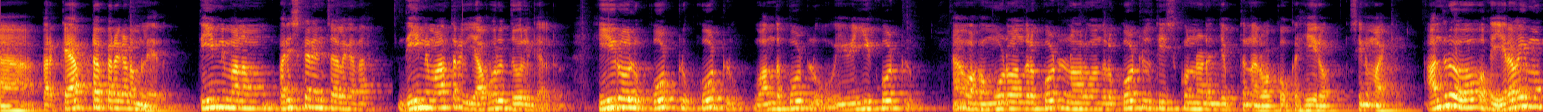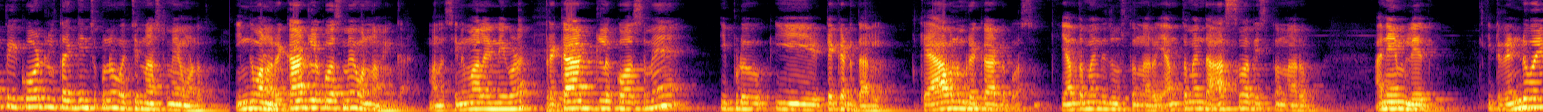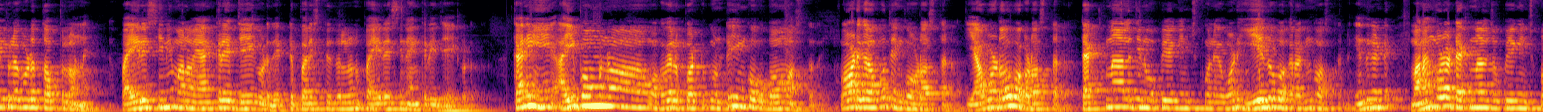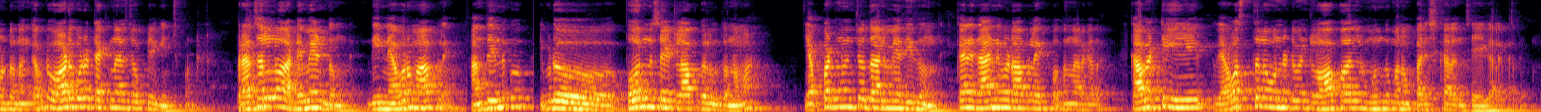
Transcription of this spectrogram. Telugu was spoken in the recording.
పర్ క్యాప్టా పెరగడం లేదు. దీన్ని మనం పరిష్కరించాలి కదా. దీన్ని మాత్రం ఎవరు జోలికి వెళ్ళరు హీరోలు కోట్లు కోట్లు వంద కోట్లు వెయ్యి కోట్లు ఒక మూడు వందల కోట్లు నాలుగు వందల కోట్లు తీసుకున్నాడని చెప్తున్నారు ఒక్కొక్క హీరో సినిమాకి. అందులో ఒక ఇరవై ముప్పై కోట్లు తగ్గించుకుని వచ్చిన నష్టమే ఉండదు. ఇంక మనం రికార్డుల కోసమే ఉన్నాం ఇంకా. మన సినిమాలన్నీ కూడా రికార్డుల కోసమే ఇప్పుడు ఈ టికెట్ ధరలు. కేవలం రికార్డు కోసం. ఎంతమంది చూస్తున్నారు? ఎంతమంది ఆస్వాదిస్తున్నారు? అనేం లేదు. ఇటు రెండు వైపులా కూడా తప్పులు ఉన్నాయి. పైరసీని మనం ఎంకరేజ్ చేయకూడదు. ఎట్టి పరిస్థితుల్లోనూ పైరసీని ఎంకరేజ్ చేయకూడదు. కానీ ఐ బొమ్మను ఒకవేళ పట్టుకుంటే ఇంకొక బొమ్మ వస్తుంది. వాడు కాకపోతే ఇంకొకడు వస్తాడు. ఎవడో ఒకడు వస్తాడు. టెక్నాలజీని ఉపయోగించుకునేవాడు ఏదో ఒక రకంగా వస్తాడు. ఎందుకంటే మనం కూడా టెక్నాలజీ ఉపయోగించుకుంటున్నాం కాబట్టి వాడు కూడా టెక్నాలజీ ఉపయోగించుకుంటాడు. ప్రజల్లో ఆ డిమాండ్ ఉంది. దీన్ని ఎవరు ఆపలేం అంతెందుకు? ఇప్పుడు పోర్న్ సైట్లు ఆపగలుగుతున్నామా ఎప్పటి నుంచో దాని మీద ఇది ఉంది. కానీ దాన్ని కూడా ఆపలేకపోతున్నారు కదా. కాబట్టి వ్యవస్థలో ఉన్నటువంటి లోపాలను ముందు మనం పరిష్కారం చేయగలగాలి.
